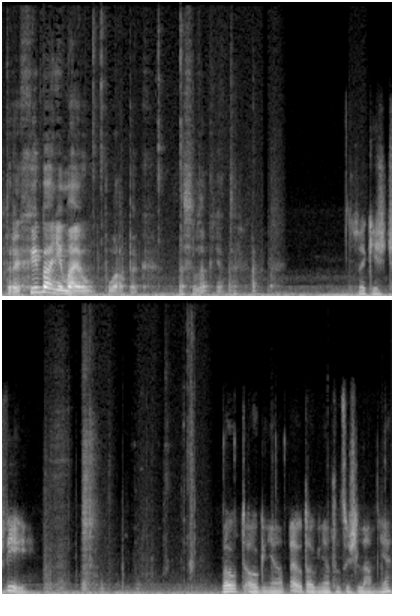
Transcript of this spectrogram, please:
które chyba nie mają pułapek. A są zamknięte. To są jakieś drzwi. Bełt ognia. Bełt ognia to coś dla mnie.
